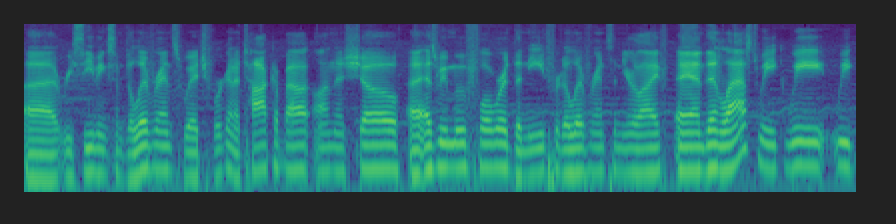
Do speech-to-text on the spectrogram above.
uh, receiving some deliverance, which we're going to talk about on this show uh, as we move forward. The need for deliverance in your life, and then last week we we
